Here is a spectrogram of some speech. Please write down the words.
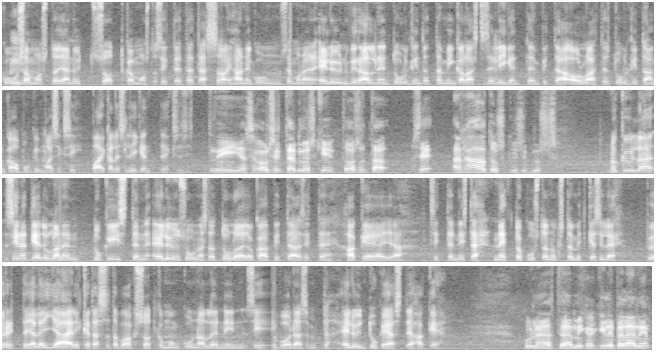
Kuusamosta ja nyt Sotkamosta sitten, että tässä on ihan niin kuin semmoinen elyn virallinen tulkinta, että minkälaista se liikenteen pitää olla, että se tulkitaan kaupunkimaiseksi paikallisliikenteeksi. Sitten. Niin, ja se on sitten myöskin toisaalta se rahoituskysymys. No kyllä siinä tietynlainen tuki sitten elyn suunnasta tulee, joka pitää sitten hakea ja sitten niistä nettokustannuksista, mitkä sille pyörittäjälle jää, eli tässä tapauksessa Sotkamon kunnalle, niin siihen voidaan semmoista elyn tukea sitten hakea. Kunnanjohtaja Mika Kilpeläinen,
